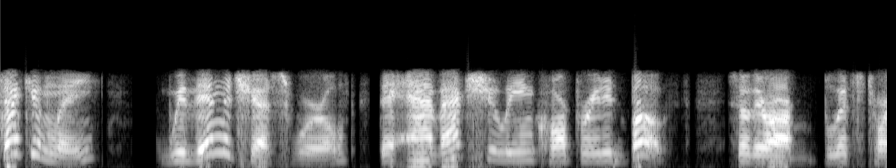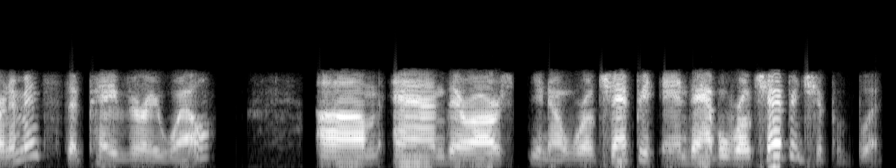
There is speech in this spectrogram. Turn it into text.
Secondly, within the chess world, they have actually incorporated both. So there are blitz tournaments that pay very well, um, and there are, you know, world champion, and they have a world championship of blitz.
